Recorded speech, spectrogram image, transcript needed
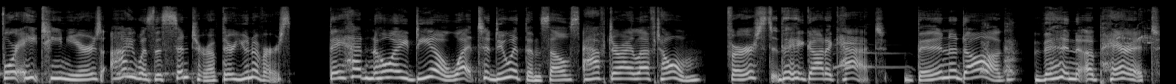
For 18 years, I was the center of their universe. They had no idea what to do with themselves after I left home. First, they got a cat, then a dog, then a parrot.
